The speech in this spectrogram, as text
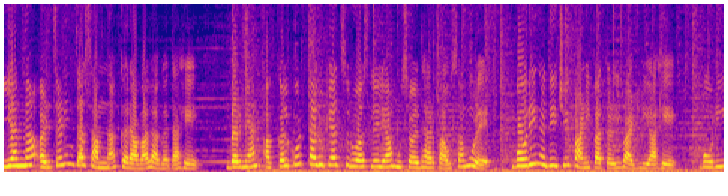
यांना अडचणींचा सामना करावा लागत आहे. दरम्यान अक्कलकोट तालुक्यात सुरू असलेल्या मुसळधार पावसामुळे बोरी नदीची पाणी पातळी वाढली आहे. बोरी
